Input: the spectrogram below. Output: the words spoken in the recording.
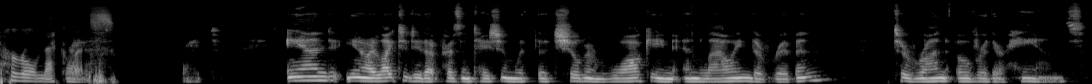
pearl necklace. Right. Right. And, you know, I like to do that presentation with the children walking and allowing the ribbon to run over their hands.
